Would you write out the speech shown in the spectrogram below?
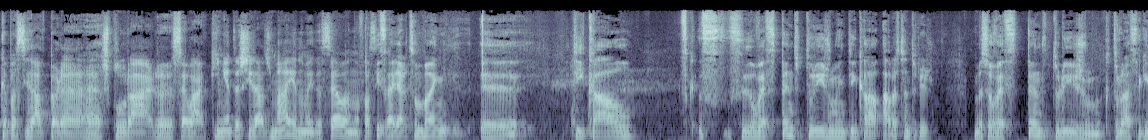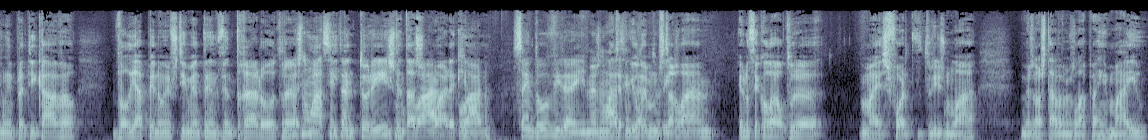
capacidade para explorar, sei lá, 500 cidades maia no meio da selva, não faço e ideia. E se calhar também uh, Tikal, se, se, houvesse tanto turismo em Tikal, há bastante turismo, mas se houvesse tanto turismo que tornasse aquilo impraticável, valia a pena o investimento em desenterrar outra. Mas não há e- assim e tanto tent- turismo, E tentar claro, escoar aquilo. claro. Sem dúvida, e- mas não há Até assim porque eu lembro-me de estar lá, eu não sei qual é a altura mais forte de turismo lá, mas nós estávamos lá pá, em maio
